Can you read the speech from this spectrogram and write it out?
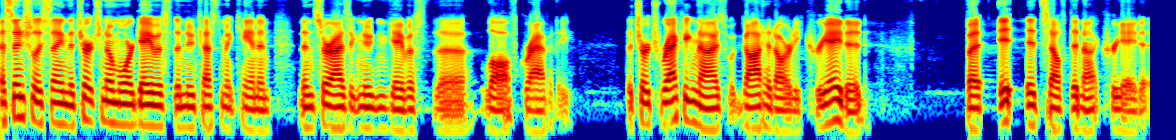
essentially saying the church no more gave us the New Testament canon than Sir Isaac Newton gave us the law of gravity. The church recognized what God had already created, but it itself did not create it.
